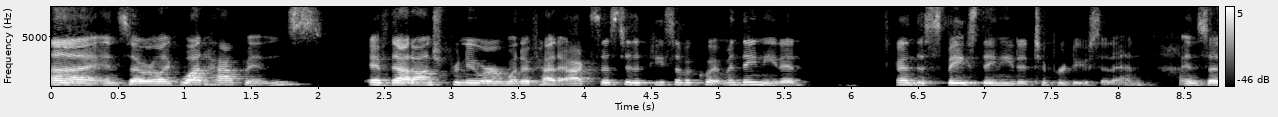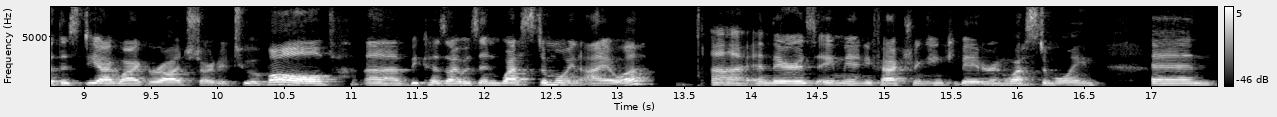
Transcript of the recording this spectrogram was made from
Uh, and so we're like, what happens if that entrepreneur would have had access to the piece of equipment they needed? and the space they needed to produce it in. And so this DIY garage started to evolve uh, because I was in West Des Moines, Iowa, uh, and there is a manufacturing incubator in West Des Moines, and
